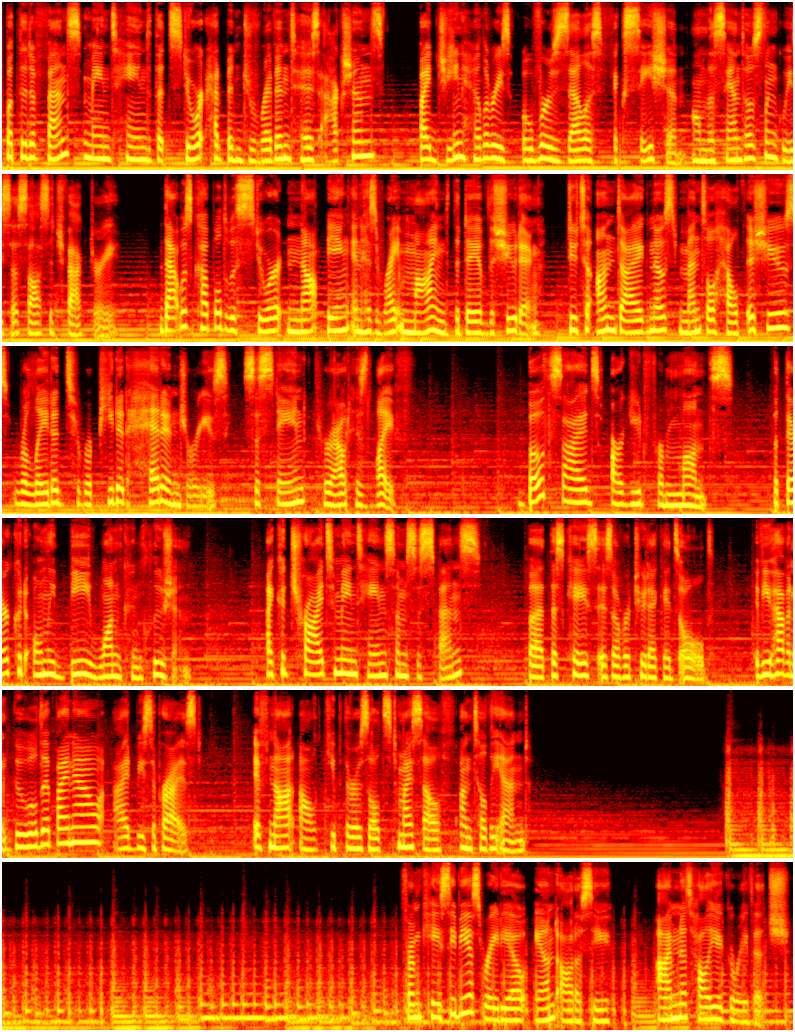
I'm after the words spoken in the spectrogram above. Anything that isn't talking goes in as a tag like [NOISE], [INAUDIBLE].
But the defense maintained that Stuart had been driven to his actions by Jean Hillary's overzealous fixation on the Santos Linguiça sausage factory. That was coupled with Stuart not being in his right mind the day of the shooting due to undiagnosed mental health issues related to repeated head injuries sustained throughout his life. Both sides argued for months, but there could only be one conclusion. I could try to maintain some suspense, but this case is over two decades old. If you haven't Googled it by now, I'd be surprised. If not, I'll keep the results to myself until the end. From KCBS Radio and Odyssey, I'm Natalia Gurevich,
